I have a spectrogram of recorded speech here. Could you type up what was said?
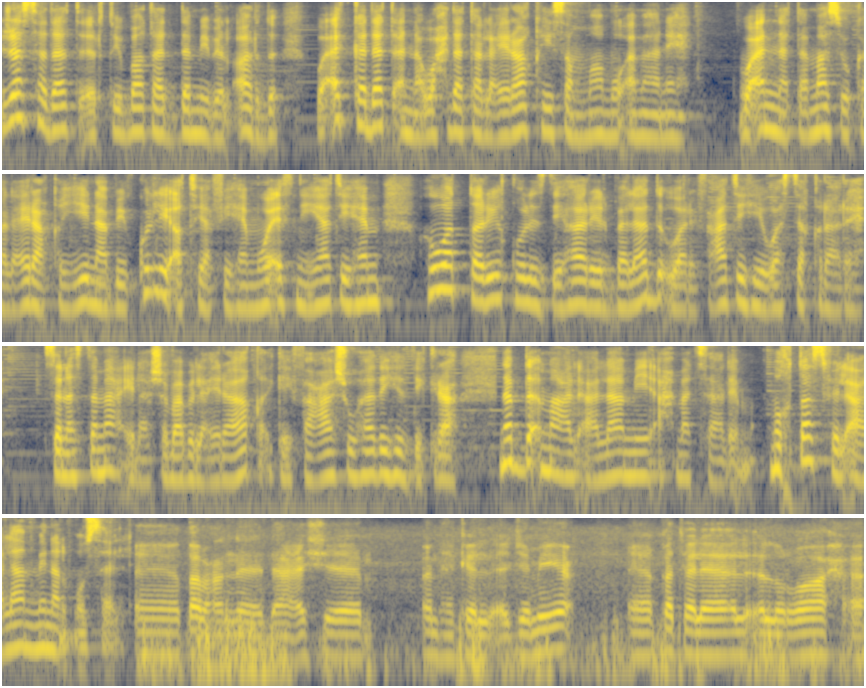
جسدت ارتباط الدم بالأرض وأكدت أن وحدة العراق صمام أمانه وأن تماسك العراقيين بكل أطيافهم وإثنياتهم هو الطريق لازدهار البلد ورفعته واستقراره. سنستمع إلى شباب العراق كيف عاشوا هذه الذكرى. نبدأ مع الإعلامي أحمد سالم مختص في الإعلام من الموصل. آه، طبعا داعش أنهك الجميع. آه، قتل الأرواح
